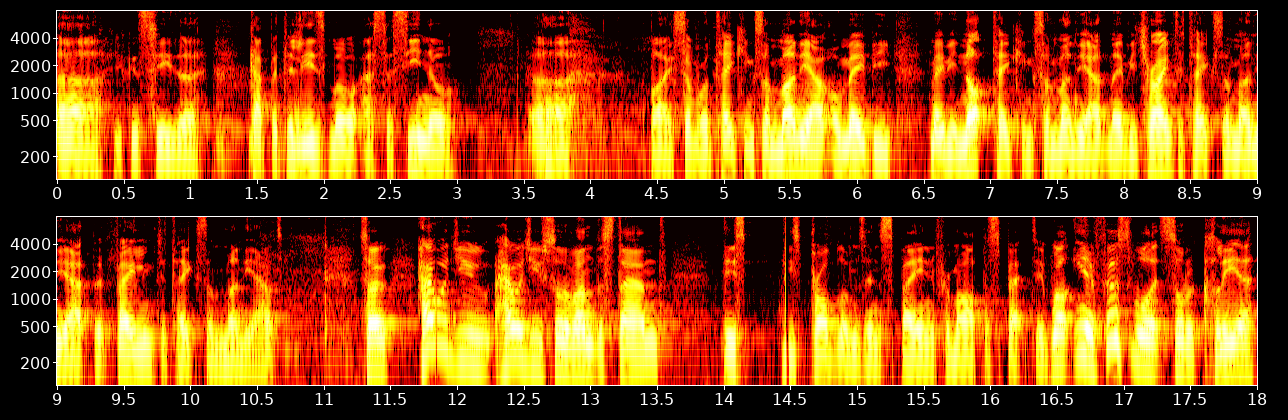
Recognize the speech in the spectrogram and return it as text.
uh, you can see the capitalismo asesino. Uh, by someone taking some money out, or maybe, maybe not taking some money out, maybe trying to take some money out, but failing to take some money out. So, how would you, how would you sort of understand this, these problems in Spain from our perspective? Well, you know, first of all, it's sort of clear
